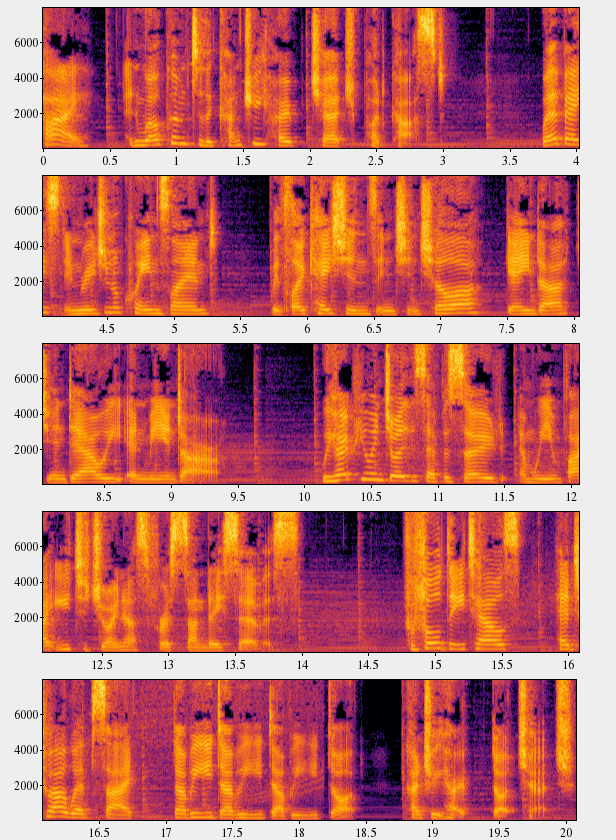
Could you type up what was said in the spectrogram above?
Hi, and welcome to the Country Hope Church podcast. We're based in regional Queensland with locations in Chinchilla, Gayndah, Jandowae, and Meandarra. We hope you enjoy this episode and we invite you to join us for a Sunday service. For full details, head to our website www.countryhope.church.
